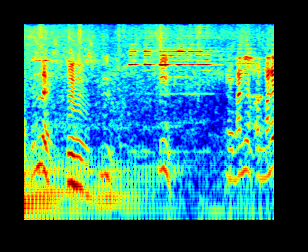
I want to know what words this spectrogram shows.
ಫುಲ್ ಹ್ಮ್ ಮನೆ ಮನೆ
